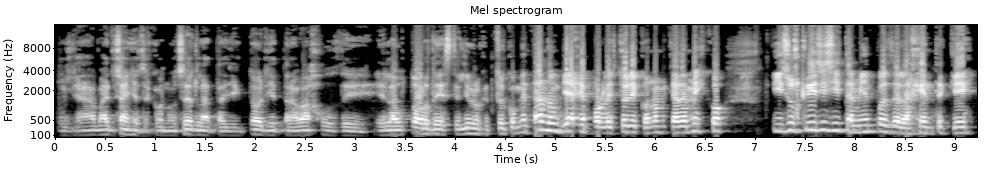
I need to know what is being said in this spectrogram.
pues ya varios años de conocer la trayectoria y trabajos del autor de este libro que estoy comentando, un viaje por la historia económica de México y sus crisis y también pues de la gente que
